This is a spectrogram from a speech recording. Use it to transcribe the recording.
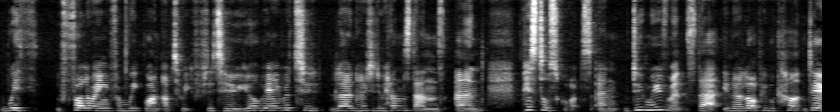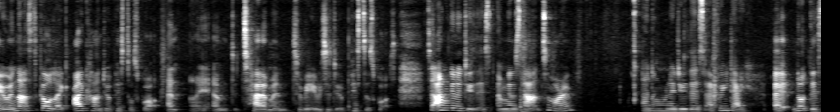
with following from week one up to week 52 you'll be able to learn how to do handstands and pistol squats and do movements that you know a lot of people can't do. And that's the goal like I can't do a pistol squat and I am determined to be able to do a pistol squat. So I'm going to do this. I'm going to start tomorrow and I'm going to do this every day. Uh, not this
